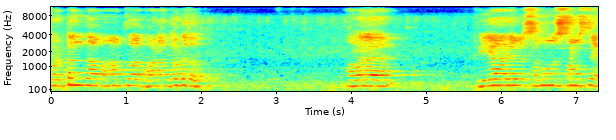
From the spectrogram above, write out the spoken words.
ಕೊಟ್ಟಂಥ ಮಹತ್ವ ಬಹಳ ದೊಡ್ಡದು. ಅವರ ಪಿ ಆರ್ ಎಲ್ ಸಮೂಹ ಸಂಸ್ಥೆ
